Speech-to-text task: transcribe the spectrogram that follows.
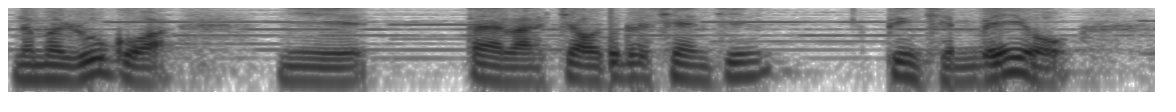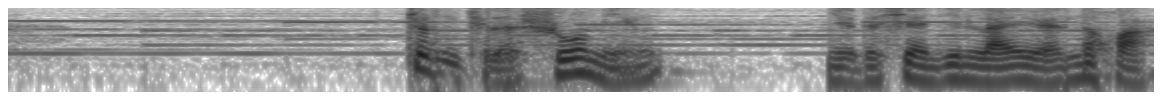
那么，如果你带了较多的现金，并且没有正确的说明你的现金来源的话，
